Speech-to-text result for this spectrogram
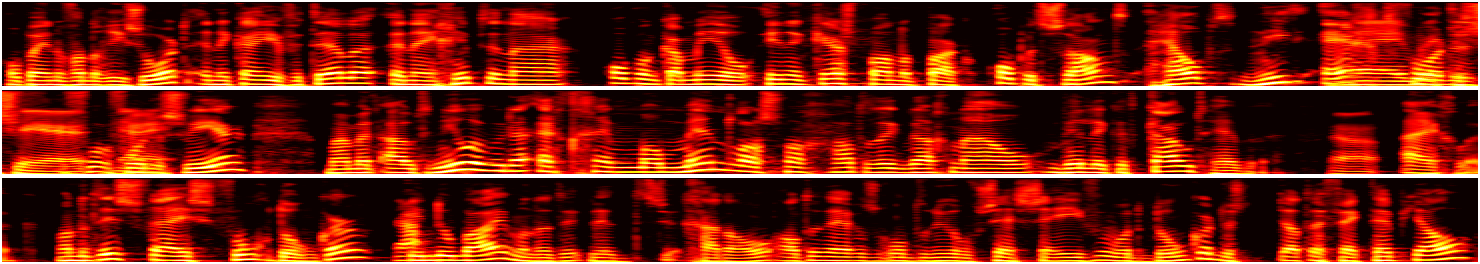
op een of ander resort. En ik kan je vertellen, een Egyptenaar op een kameel in een kerstpannenpak op het strand helpt niet echt Nee, voor, de, de sfeer. voor, voor de sfeer. Maar met oud en nieuw heb ik daar echt geen moment last van gehad dat ik dacht, nou, wil ik het koud hebben. Ja. Eigenlijk. Want het is vrij vroeg donker Ja. in Dubai. Want het, het gaat al altijd ergens rond een uur of zes, zeven wordt het donker. Dus dat effect heb je al.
